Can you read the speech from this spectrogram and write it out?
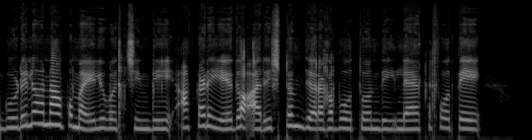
గుడిలో నాకు మైలు వచ్చింది. అక్కడ ఏదో అరిష్టం జరగబోతోంది. లేకపోతే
